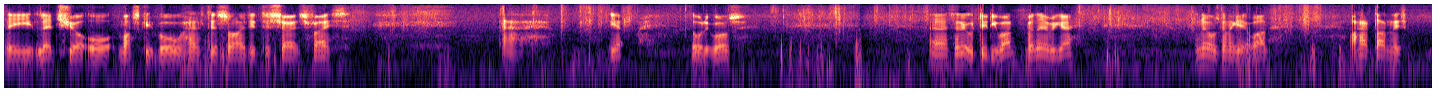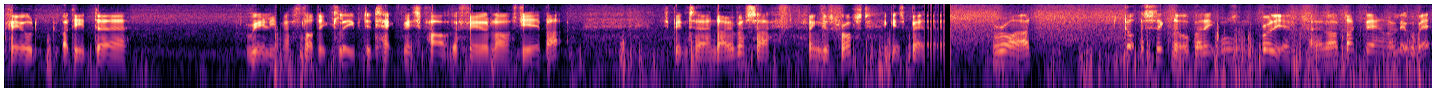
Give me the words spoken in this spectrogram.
The lead shot or musket ball has decided to show its face. Uh, yep, thought it was. Uh, it's a little diddy one, but there we go. I knew I was going to get one. I have done this field, I did uh, really methodically detect this part of the field last year, but it's been turned over, so fingers crossed it gets better. Right, got the signal, but it wasn't brilliant, and I dug down a little bit,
